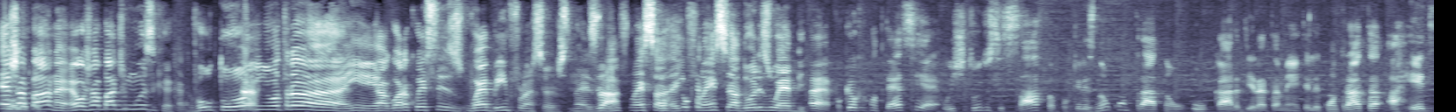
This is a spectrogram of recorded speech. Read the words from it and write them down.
É jabá, né? É o jabá de música, cara. Voltou É. em outra. em- agora com esses web influencers, né? Esses influencia- influenciadores web. É, porque o que acontece é, o estúdio se safa porque eles não contratam o cara diretamente, ele contrata a rede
